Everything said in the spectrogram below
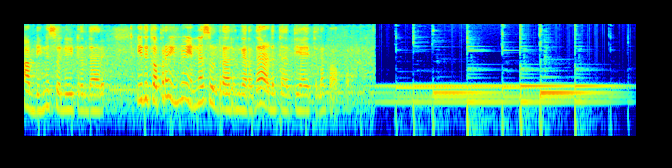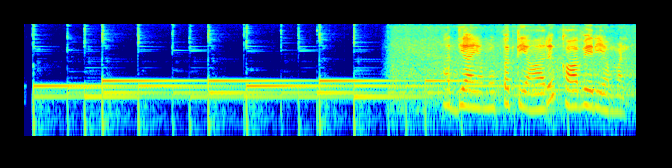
அப்படின்னு சொல்லிட்டு இருந்தாரு. இதுக்கப்புறம் இன்னும் என்ன சொல்றாருங்கிறத அடுத்த அத்தியாயத்துல பார்ப்போம். அத்தியாயம் முப்பத்தி ஆறு காவேரி அம்மன்.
